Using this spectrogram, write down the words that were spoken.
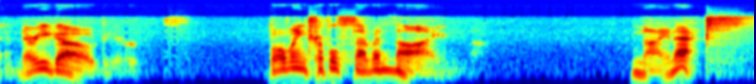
And there you go, dear. Boeing 777-9. 9X.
